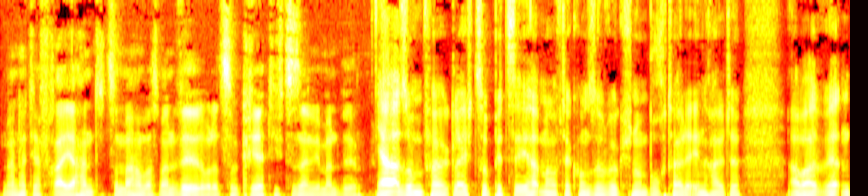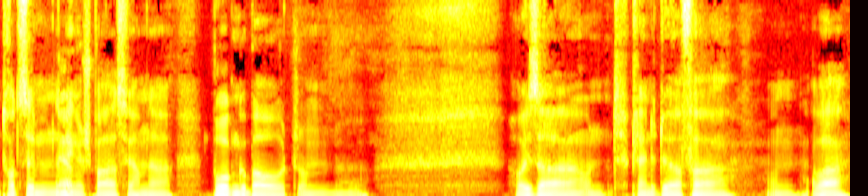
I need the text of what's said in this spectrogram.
man hat ja freie Hand zu machen, was man will oder zu kreativ zu sein, wie man will. Ja, also im Vergleich zu PC hat man auf der Konsole wirklich nur einen Bruchteil der Inhalte. Aber wir hatten trotzdem eine ja. Menge Spaß. Wir haben da Burgen gebaut und äh, Häuser und kleine Dörfer und aber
